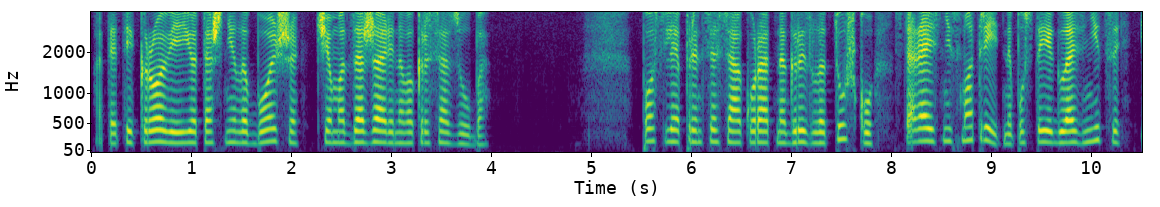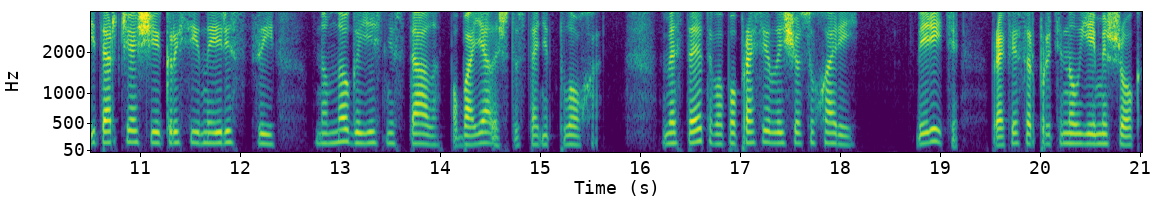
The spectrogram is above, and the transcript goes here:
От этой крови ее тошнило больше, чем от зажаренного крысозуба. После принцесса аккуратно грызла тушку, стараясь не смотреть на пустые глазницы и торчащие крысиные резцы, но много есть не стала, побоялась, что станет плохо. Вместо этого попросила еще сухарей. «Берите», — профессор протянул ей мешок.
